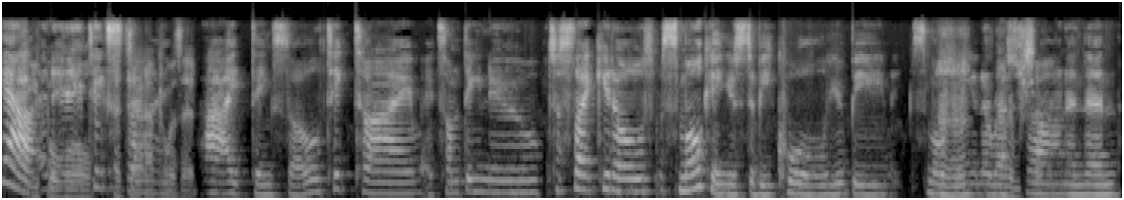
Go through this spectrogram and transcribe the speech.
Yeah, and People it, it takes adapt time. with it. I think so. It'll take time. It's something new. Just like, you know, smoking used to be cool. You'd be smoking Mhm, in a 100%. restaurant and then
